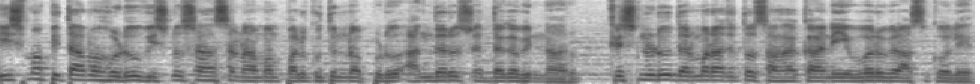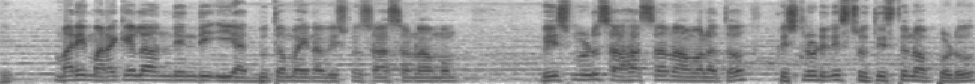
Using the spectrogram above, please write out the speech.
భీష్మ పితామహుడు విష్ణు సహస్రనామం పలుకుతున్నప్పుడు అందరూ శ్రద్ధగా విన్నారు. కృష్ణుడు ధర్మరాజుతో సహా కానీ ఎవరూ రాసుకోలేదు మరి మనకెలా అందింది ఈ అద్భుతమైన విష్ణు సహస్రనామం? భీష్ముడు సహస్రనామాలతో కృష్ణుడిని స్తుతిస్తున్నప్పుడు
